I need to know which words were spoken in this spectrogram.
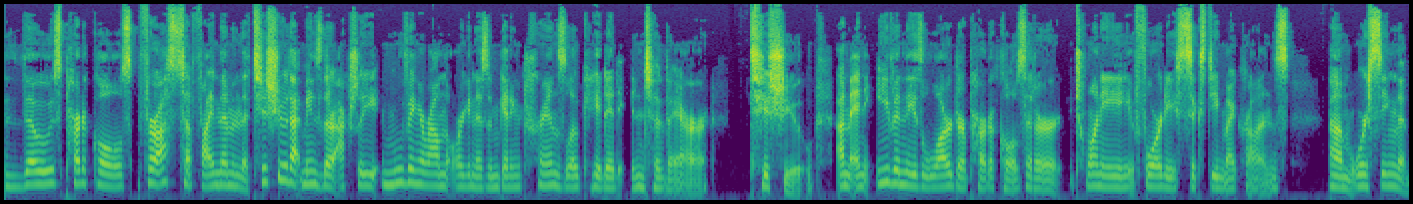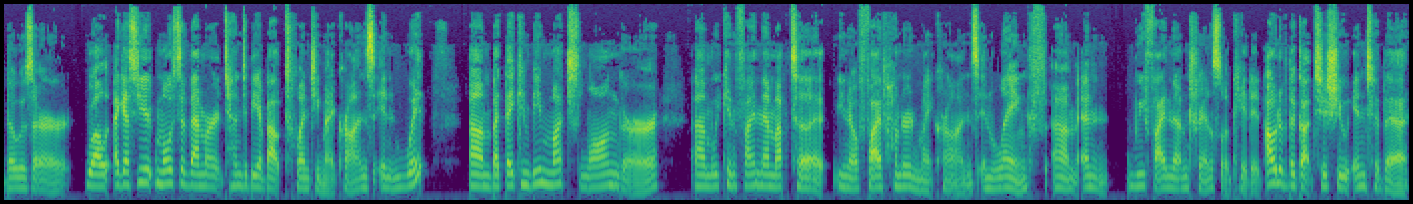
those particles, for us to find them in the tissue, that means they're actually moving around the organism, getting translocated into their tissue. Um, and even these larger particles that are 20, 40, 60 microns, um, we're seeing that those are, well, I guess you, most of them are tend to be about 20 microns in width, um, but they can be much longer. Um, we can find them up to you know 500 microns in length, um, and we find them translocated out of the gut tissue into the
